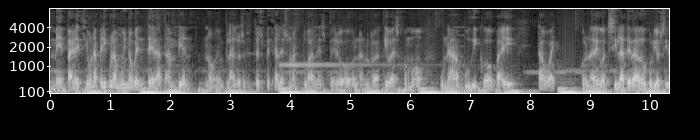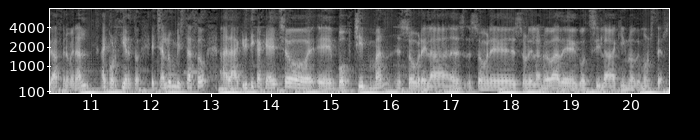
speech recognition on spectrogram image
Me pareció una película muy noventera también, ¿no? En plan, los efectos especiales son actuales, pero la narrativa es como una buddy cop ahí. Está guay. Con la de Godzilla te he dado curiosidad, fenomenal. Ay, por cierto, echarle un vistazo a la crítica que ha hecho eh, Bob Chipman sobre la, sobre, sobre la nueva de Godzilla King of the Monsters.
